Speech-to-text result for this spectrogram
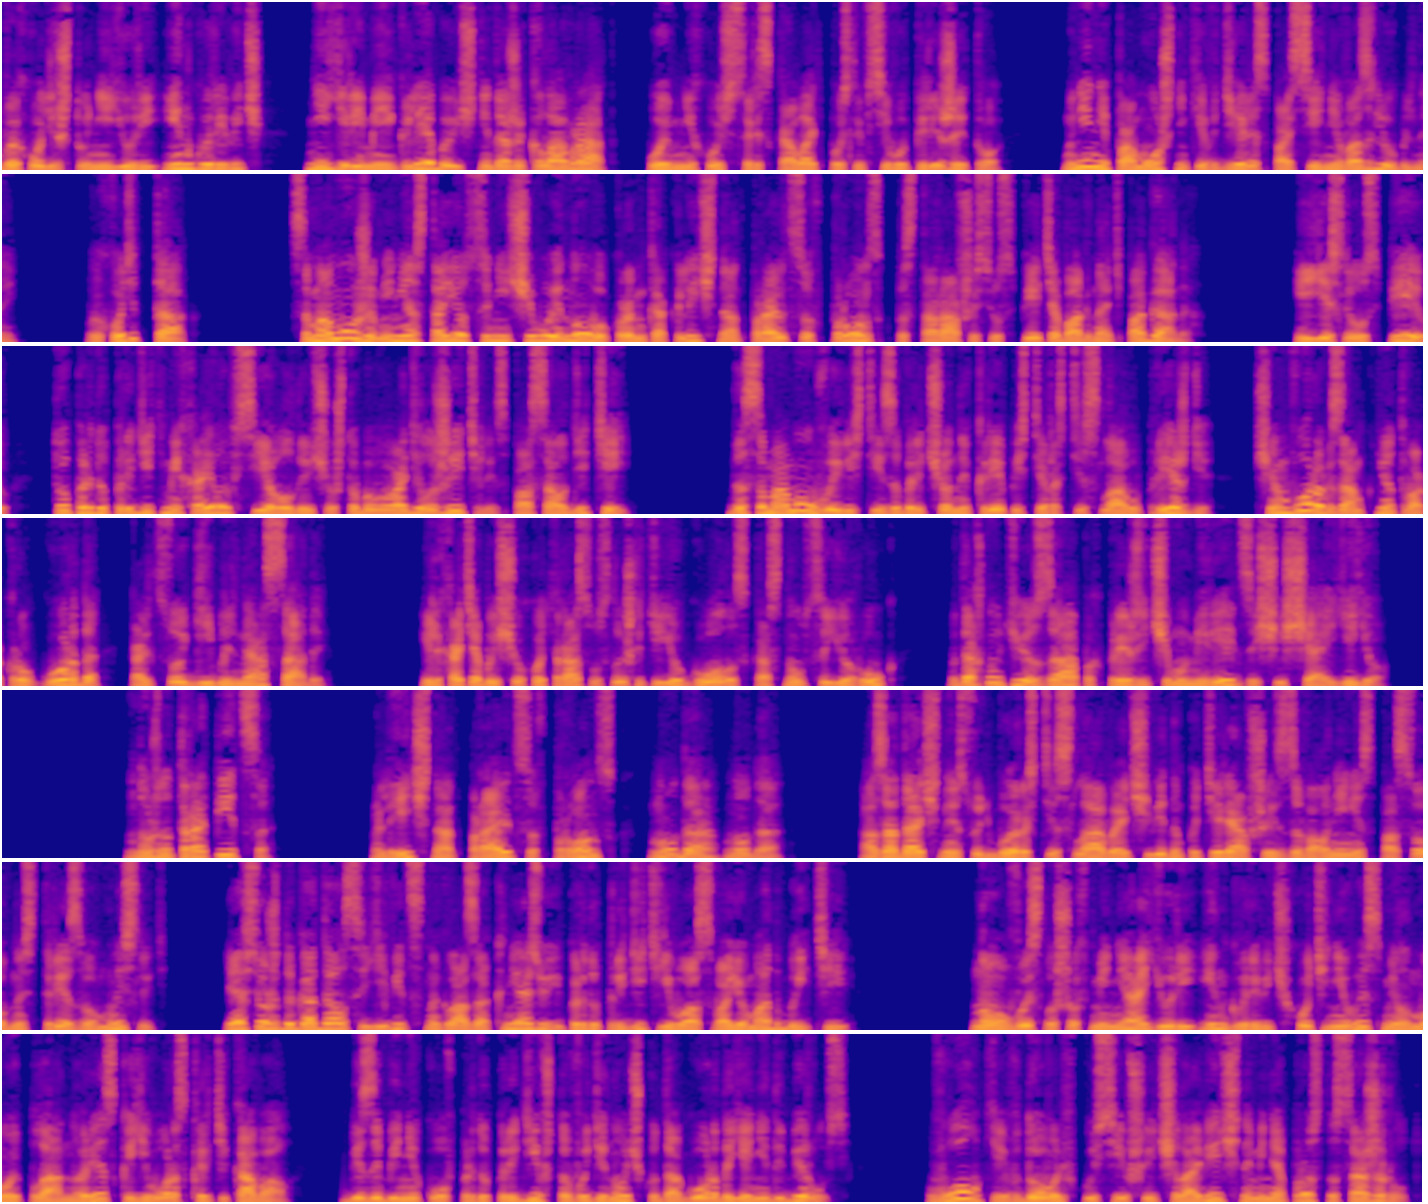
Выходит, что ни Юрий Ингваревич, ни Еремей Глебович, ни даже Калаврат, коим не хочется рисковать после всего пережитого, мне не помощники в деле спасения возлюбленной. Выходит так. Самому же мне не остается ничего иного, кроме как лично отправиться в Пронск, постаравшись успеть обогнать поганых. И если успею, то предупредить Михаила Всеволодовича, чтобы выводил жителей, спасал детей. Да самому вывести из обреченной крепости Ростиславу прежде, чем ворог замкнет вокруг города кольцо гибельной осады. Или хотя бы еще хоть раз услышать ее голос, коснуться ее рук, вдохнуть ее запах, прежде чем умереть, защищая ее. Нужно торопиться. Лично отправиться в Пронск? Ну да, ну да. Озадаченная судьбой Ростислава и, очевидно, потерявшая из-за волнения способность трезво мыслить, я все же догадался явиться на глаза князю и предупредить его о своем отбытии. Но, выслушав меня, Юрий Ингваревич хоть и не высмеял мой план, но резко его раскритиковал, без обиняков предупредив, что в одиночку до города я не доберусь, Волки, вдоволь вкусившие человечно, меня просто сожрут.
